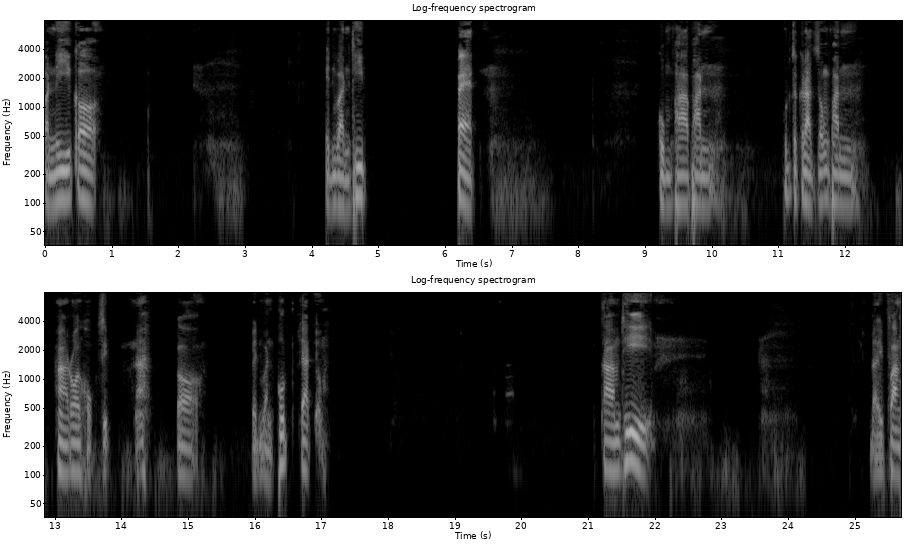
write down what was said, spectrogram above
วันนี้ก็ เป็นวันที่แปดกุมภาพันธ์พุทธศักราชสองพันห้าร้อยหกสิบนะ ก็ เป็นวันพุธญาติโยม ตามที่ ได้ฟัง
